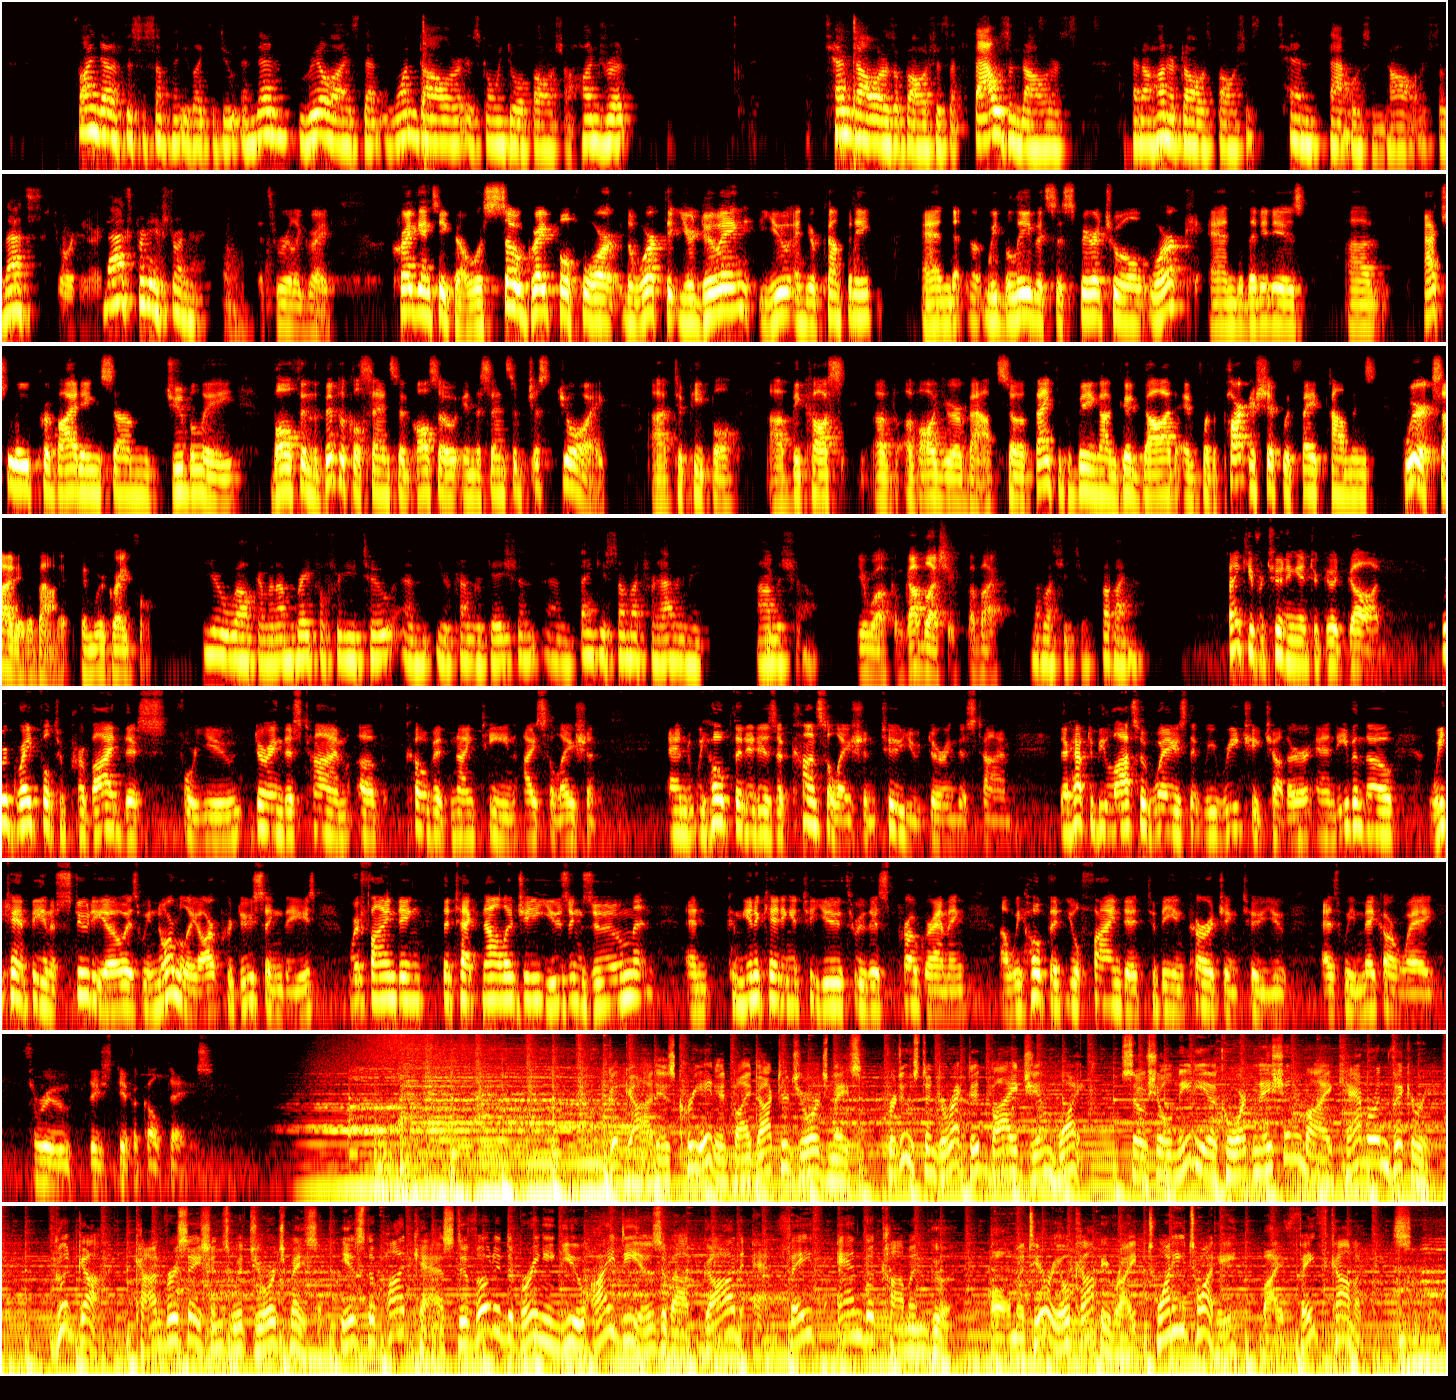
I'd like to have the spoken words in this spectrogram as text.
Find out if this is something you'd like to do, and then realize that one dollar is going to abolish a hundred. Ten dollars abolishes a thousand dollars, and a hundred dollars abolishes ten thousand dollars. So that's extraordinary. That's pretty extraordinary. That's really great. Craig Antico, we're so grateful for the work that you're doing, you and your company. And we believe it's a spiritual work and that it is uh, actually providing some jubilee, both in the biblical sense and also in the sense of just joy uh, to people uh, because of, of all you're about. So thank you for being on Good God and for the partnership with Faith Commons. We're excited about it and we're grateful. You're welcome. And I'm grateful for you too and your congregation. And thank you so much for having me on the show. You're welcome. God bless you. Bye bye. God bless you too. Bye bye. Thank you for tuning into Good God. We're grateful to provide this for you during this time of COVID 19 isolation. And we hope that it is a consolation to you during this time. There have to be lots of ways that we reach each other. And even though we can't be in a studio as we normally are producing these, we're finding the technology using Zoom and, and communicating it to you through this programming uh, we hope that you'll find it to be encouraging to you as we make our way through these difficult days. Good Good God is created by Dr. George Mason, produced and directed by Jim White. Social media coordination by Cameron Vickery. Good God Conversations with George Mason is the podcast devoted to bringing you ideas about God and faith and the common good. All material copyright 2020 by Faith Commons.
